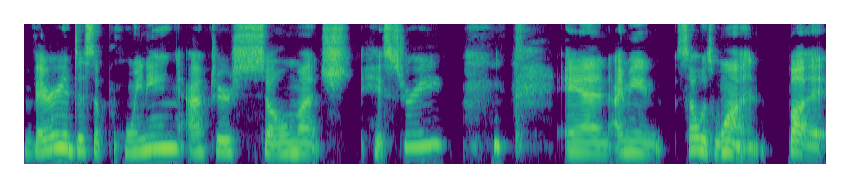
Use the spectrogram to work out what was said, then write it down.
very disappointing after so much history. and I mean, so was one, but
